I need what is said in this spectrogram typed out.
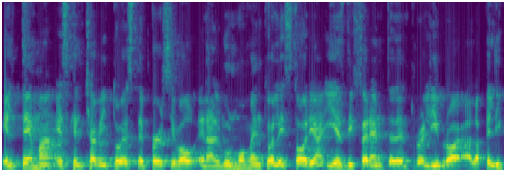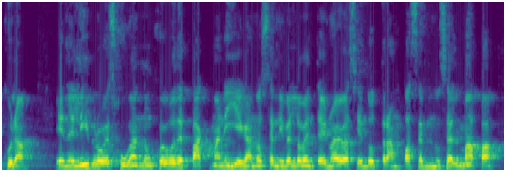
El tema es que el chavito este, Percival, en algún momento de la historia, y es diferente dentro del libro a la película, en el libro es jugando un juego de Pac-Man y llegando hasta el nivel 99 haciendo trampas, saliéndose del mapa,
